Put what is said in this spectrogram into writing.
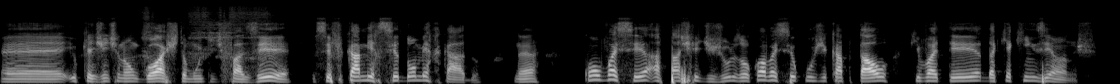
é, e o que a gente não gosta muito de fazer você fica à mercê do mercado, né? Qual vai ser a taxa de juros ou qual vai ser o custo de capital que vai ter daqui a 15 anos?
